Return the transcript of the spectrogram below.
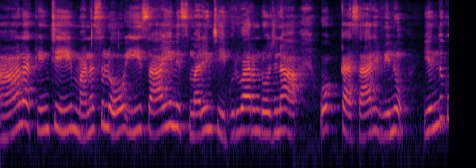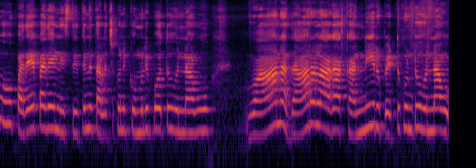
ఆలకించి మనసులో ఈ సాయిని స్మరించి గురువారం రోజున ఒక్కసారి విను. ఎందుకు పదే పదే నీ స్థితిని తలుచుకుని కుమిలిపోతూ ఉన్నావు? వానదారలాగా కన్నీరు పెట్టుకుంటూ ఉన్నావు.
